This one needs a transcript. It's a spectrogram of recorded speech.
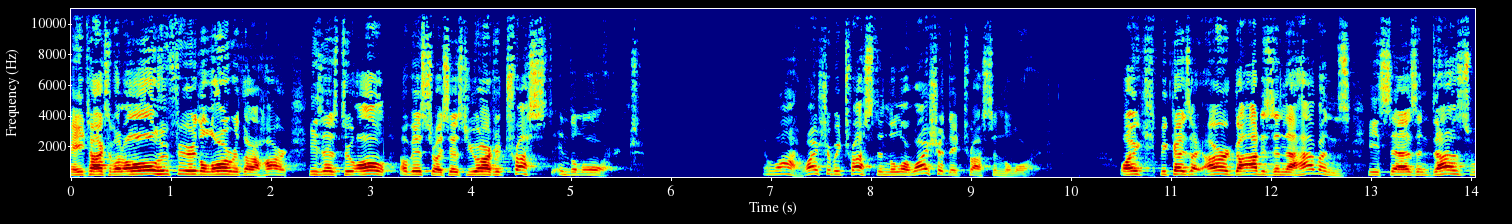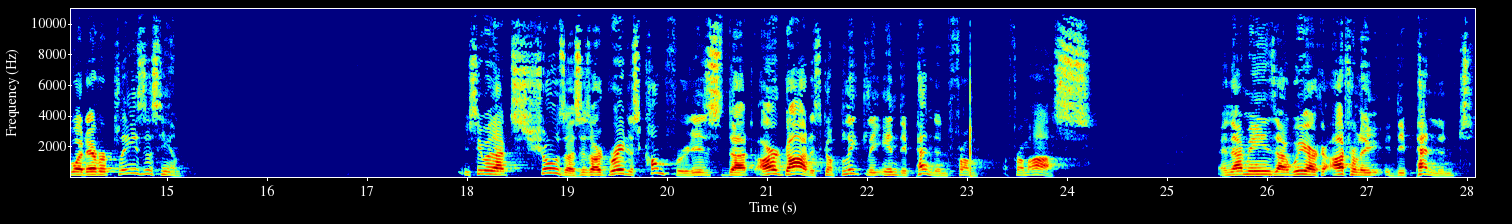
And he talks about all who fear the Lord with their heart. He says to all of Israel, he says, You are to trust in the Lord. And why? Why should we trust in the Lord? Why should they trust in the Lord? Why? Because our God is in the heavens, he says, and does whatever pleases him. You see, what that shows us is our greatest comfort is that our God is completely independent from, from us. And that means that we are utterly dependent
